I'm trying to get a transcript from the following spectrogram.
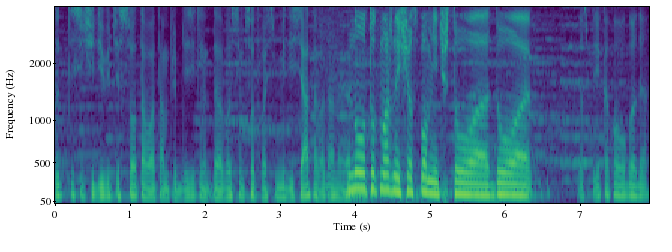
до 1900-го, там, приблизительно до 880-го, да, наверное? Ну, тут можно еще вспомнить, что до... Господи, какого года?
